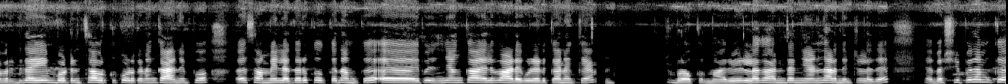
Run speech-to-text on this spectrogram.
അവരുടേതായ ഇമ്പോർട്ടൻസ് അവർക്ക് കൊടുക്കണം. കാരണം ഇപ്പോൾ സമയമില്ലാത്തവർക്കൊക്കെ നമുക്ക് ഇപ്പോൾ ഞങ്ങൾക്കായാലും വാടക വീട് എടുക്കാനൊക്കെ ബ്രോക്കർമാരുള്ള കാരണം തന്നെയാണ് നടന്നിട്ടുള്ളത്. പക്ഷേ ഇപ്പോൾ നമുക്ക്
